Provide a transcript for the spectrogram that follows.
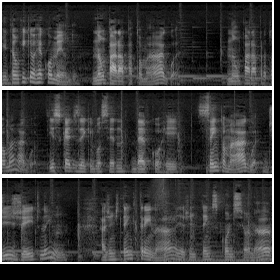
Então, o que, que eu recomendo? Não parar para tomar água? Não parar para tomar água. Isso quer dizer que você deve correr sem tomar água? De jeito nenhum. A gente tem que treinar e a gente tem que se condicionar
